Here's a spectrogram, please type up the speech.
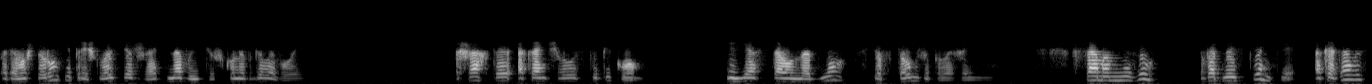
потому что руки пришлось держать на вытяжку над головой. Шахта оканчивалась тупиком, и я стал на дно все в том же положении. В самом низу, в одной стенке, оказалось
